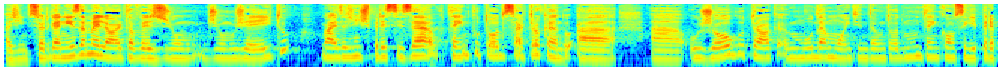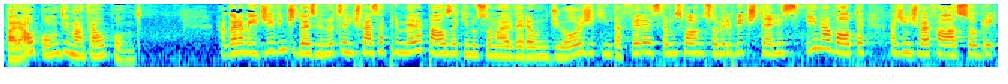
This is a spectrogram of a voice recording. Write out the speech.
A gente se organiza melhor, talvez, de um, de um jeito, mas a gente precisa o tempo todo estar trocando. A, a, o jogo troca muda muito, então todo mundo tem que conseguir preparar o ponto e matar o ponto. Agora, meio-dia e 22 minutos, a gente faz a primeira pausa aqui no Som Maior Verão de hoje, quinta-feira. Estamos falando sobre beach tênis e na volta a gente vai falar sobre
